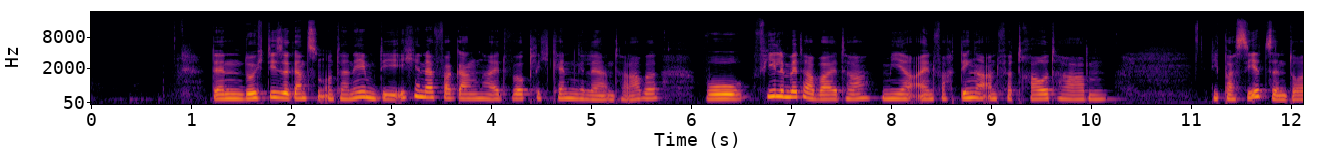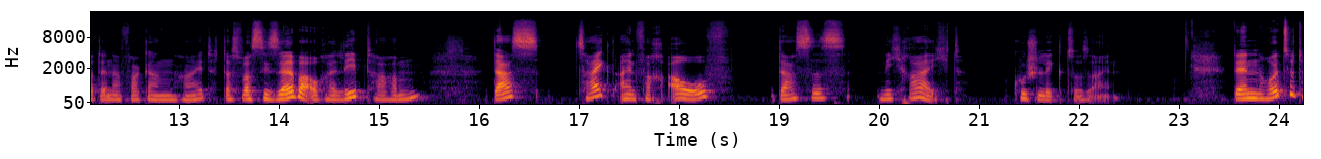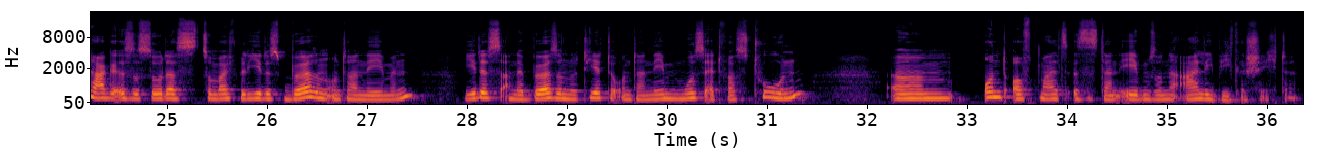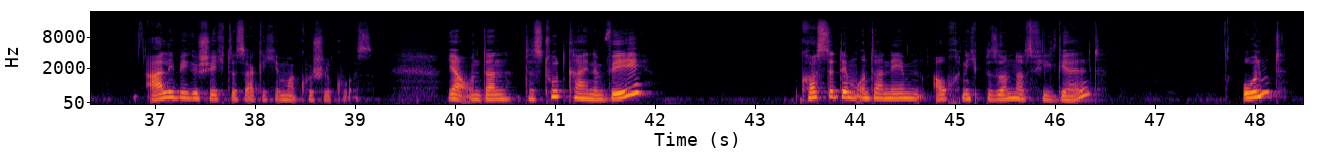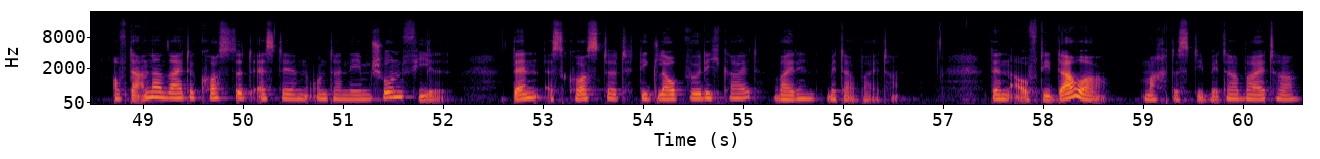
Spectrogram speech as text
Denn durch diese ganzen Unternehmen, die ich in der Vergangenheit wirklich kennengelernt habe, wo viele Mitarbeiter mir einfach Dinge anvertraut haben, die passiert sind dort in der Vergangenheit, das, was sie selber auch erlebt haben, das zeigt einfach auf, dass es nicht reicht, kuschelig zu sein. Denn heutzutage ist es so, dass zum Beispiel jedes Börsenunternehmen, jedes an der Börse notierte Unternehmen muss etwas tun. Ähm, und oftmals ist es dann eben so eine Alibi-Geschichte. Alibi-Geschichte sage ich immer Kuschelkurs. Ja, und dann, das tut keinem weh, kostet dem Unternehmen auch nicht besonders viel Geld und auf der anderen Seite kostet es den Unternehmen schon viel, denn es kostet die Glaubwürdigkeit bei den Mitarbeitern. Denn auf die Dauer macht es die Mitarbeiter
